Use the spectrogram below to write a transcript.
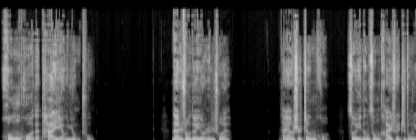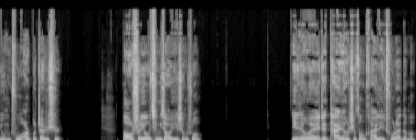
红火的太阳涌出。南树对有人说：“呀，太阳是真火，所以能从海水之中涌出而不沾湿。”道士又轻笑一声说：“您认为这太阳是从海里出来的吗？”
